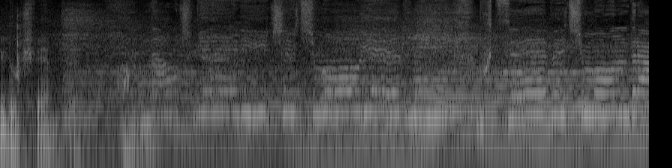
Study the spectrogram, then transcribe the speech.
i Duch Święty. Naucz mnie liczyć moje dni, bo chcę być mądra.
